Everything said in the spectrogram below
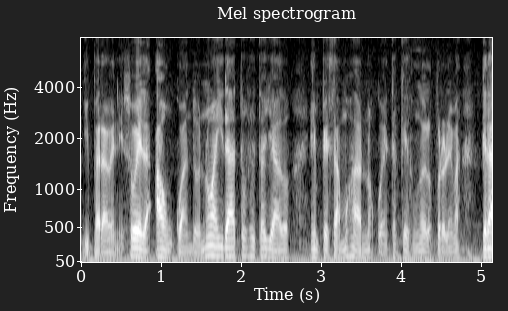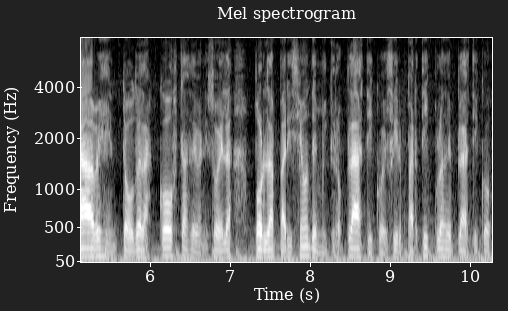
y para Venezuela, aun cuando no hay datos detallados, empezamos a darnos cuenta que es uno de los problemas graves en todas las costas de Venezuela por la aparición de microplástico, es decir, partículas de plástico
